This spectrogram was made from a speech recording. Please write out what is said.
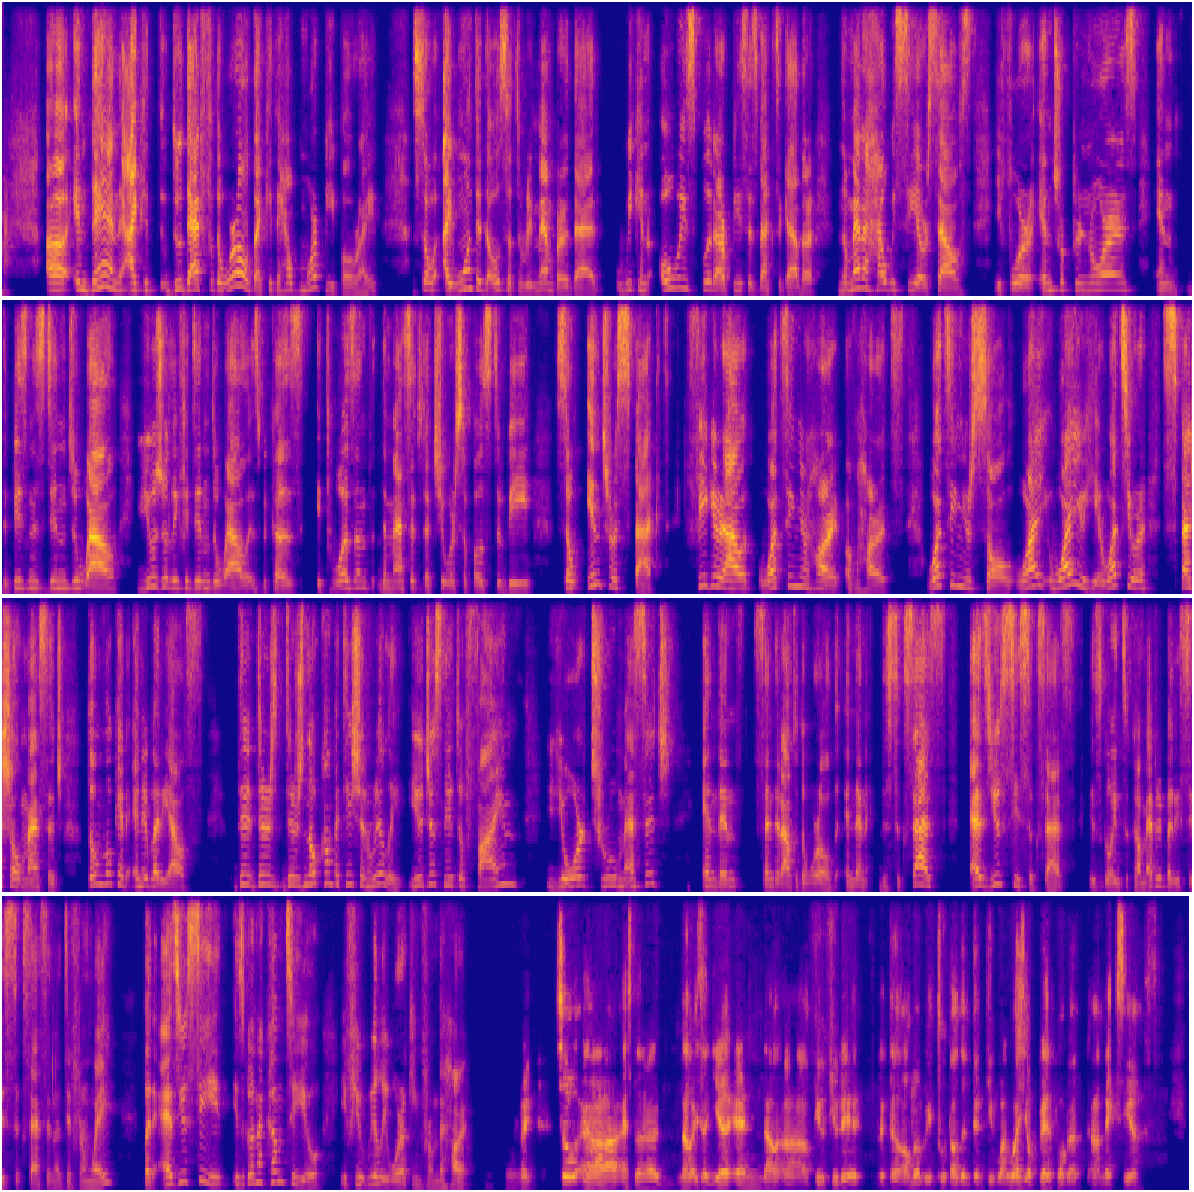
Uh, and then I could do that for the world. I could help more people, right? So I wanted also to remember that we can always put our pieces back together no matter how we see ourselves if we're entrepreneurs and the business didn't do well usually if it didn't do well is because it wasn't the message that you were supposed to be so introspect figure out what's in your heart of hearts what's in your soul why why are you here? What's your special message? Don't look at anybody else. There, there's there's no competition really. You just need to find your true message and then send it out to the world. And then the success as you see success is going to come. Everybody sees success in a different way but as you see it is going to come to you if you're really working from the heart. Right so uh, as the now is a year end now a uh, few few days later on will be 2021 what is your plan for the uh, next year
